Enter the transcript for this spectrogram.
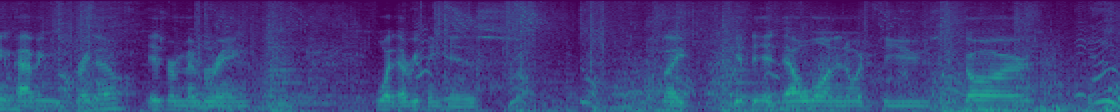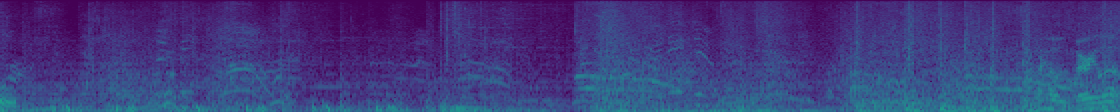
Thing I'm having right now is remembering what everything is. Like, you have to hit L1 in order to use the guard. Ooh. My health is very low.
